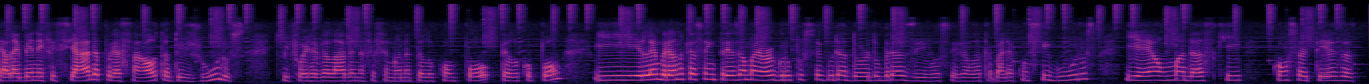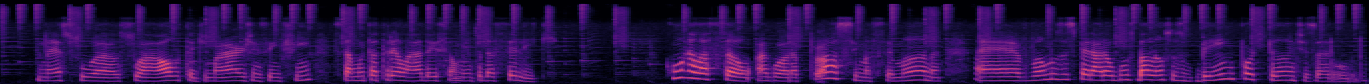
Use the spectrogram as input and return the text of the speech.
ela é beneficiada por essa alta dos juros que foi revelada nessa semana pelo, Compo, pelo Copom. E lembrando que essa empresa é o maior grupo segurador do Brasil, ou seja, ela trabalha com seguros e é uma das que, com certeza, né, sua, sua alta de margens, enfim, está muito atrelada a esse aumento da Selic. Com relação agora à próxima semana, é, vamos esperar alguns balanços bem importantes, Haroldo.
